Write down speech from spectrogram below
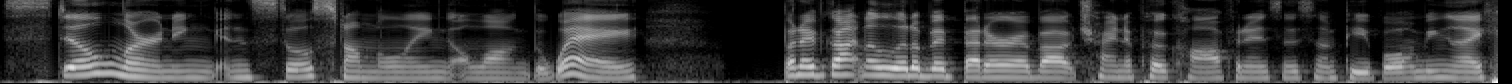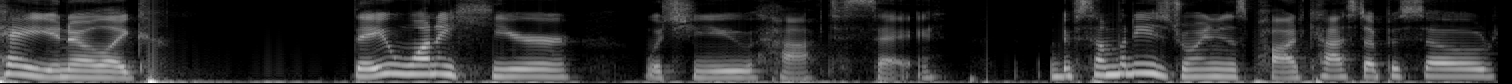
still learning and still stumbling along the way. But I've gotten a little bit better about trying to put confidence in some people and being like, hey, you know, like they want to hear what you have to say. If somebody is joining this podcast episode,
